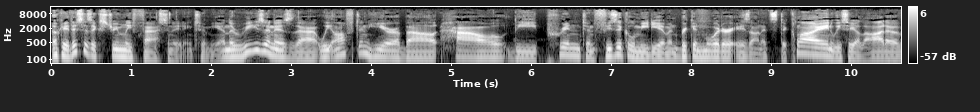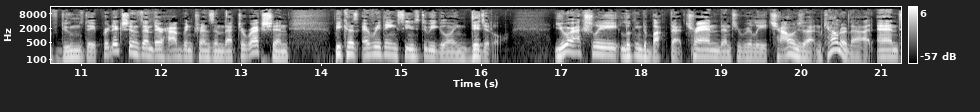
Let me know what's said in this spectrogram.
Okay, this is extremely fascinating to me. And the reason is that we often hear about how the print and physical medium and brick and mortar is on its decline. We see a lot of doomsday predictions, and there have been trends in that direction because everything seems to be going digital. You're actually looking to buck that trend and to really challenge that and counter that. And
